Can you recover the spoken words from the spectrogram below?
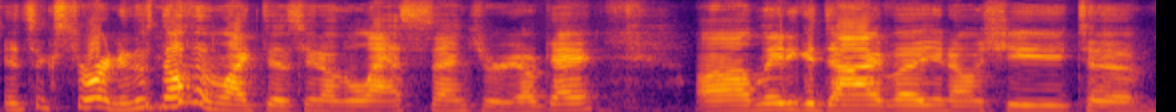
it's extraordinary. There's nothing like this, you know, the last century. Okay, uh, Lady Godiva, you know, she to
